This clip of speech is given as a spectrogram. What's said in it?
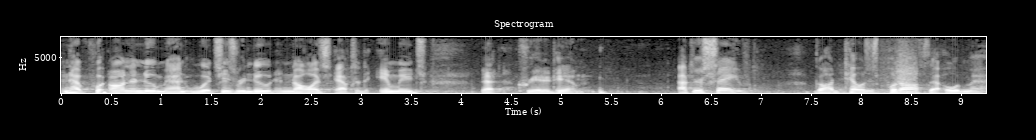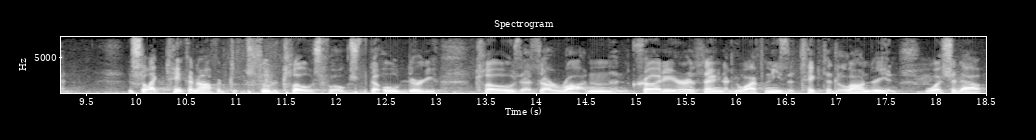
and have put on a new man, which is renewed in knowledge after the image that created him. After you're saved, God tells us, put off that old man. It's like taking off a suit of clothes, folks. The old dirty clothes that are rotten and cruddy and everything that your wife needs to take to the laundry and wash it out.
